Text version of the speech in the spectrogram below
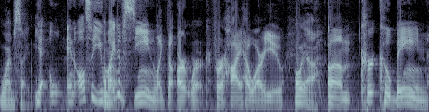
website. Yeah, and also you might have seen like the artwork for "Hi, How Are You." Oh yeah, Um, Kurt Cobain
